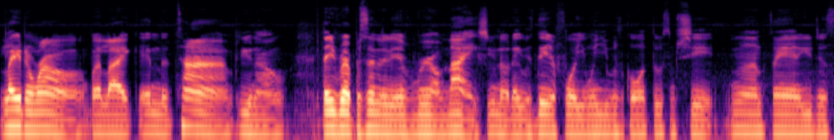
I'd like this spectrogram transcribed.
later on. But like in the time, you know, they representative real nice. You know, they was there for you when you was going through some shit. You know what I'm saying? You just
